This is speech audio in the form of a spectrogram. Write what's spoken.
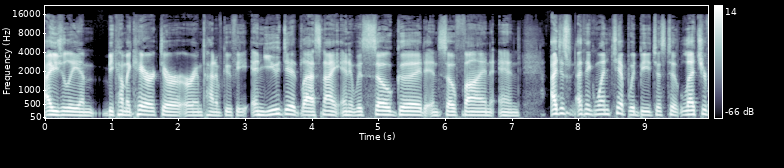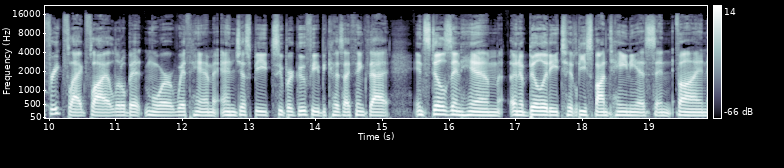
I usually am become a character or am kind of goofy. And you did last night and it was so good and so fun. And I just, I think one tip would be just to let your freak flag fly a little bit more with him and just be super goofy because I think that instills in him an ability to be spontaneous and fun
